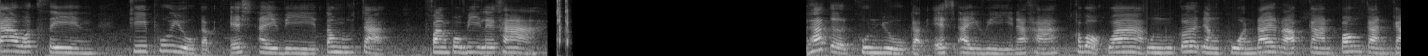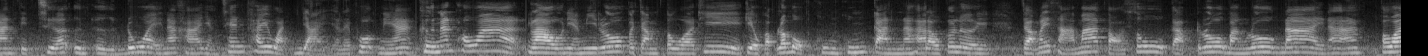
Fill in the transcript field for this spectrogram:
9 วัคซีนที่ผู้อยู่กับ HIV ต้องรู้จักฟังโปรบีเลยค่ะ ถ้าเกิดคุณอยู่กับ HIV นะคะเขาบอกว่าคุณก็ยังควรได้รับการป้องกันการติดเชื้ออื่น ๆด้วยนะคะ อย่างเช่นไข้หวัดใหญ่อะไรพวกนี้คือนั่นเพราะว่าเราเนี่ยมีโรคประจำตัวที่เกี่ยวกับระบบภูมิคุ้มกันนะคะ เราก็เลยจะไม่สามารถต่อสู้กับโรคบางโรคได้นะคะ เพราะว่า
